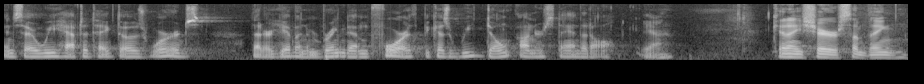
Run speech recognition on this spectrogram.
and so we have to take those words that are given and bring them forth because we don't understand it all Yeah. Can I share something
